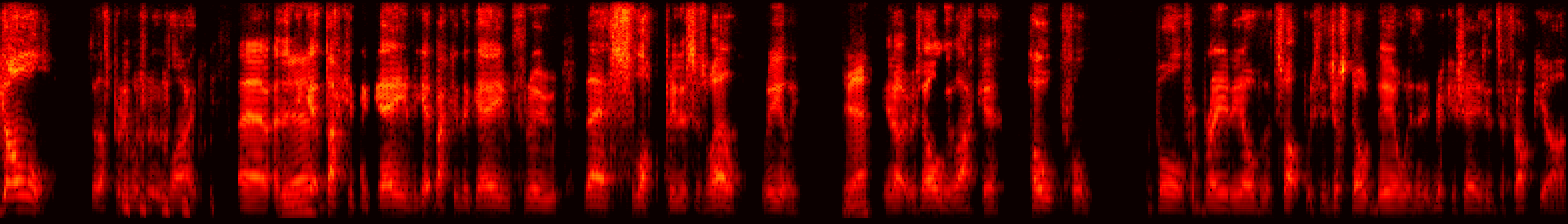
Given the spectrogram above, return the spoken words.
goal. So that's pretty much what it was like. Uh, and then Yeah. you get back in the game. You get back in the game through their sloppiness as well. Really, Yeah. you know, it was only like a hopeful ball from Brady over the top, which they just don't deal with, and it ricochets into Frøkjær.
